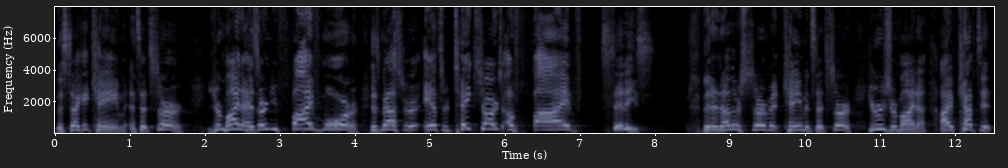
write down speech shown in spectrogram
The second came and said, Sir, your mina has earned you five more. His master answered, Take charge of five cities. Then another servant came and said, Sir, here is your mina. I've kept it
